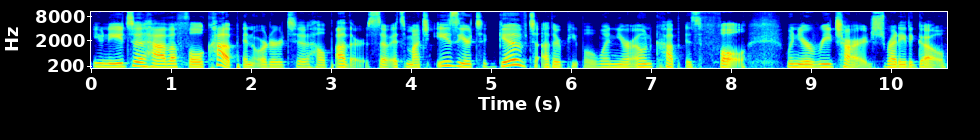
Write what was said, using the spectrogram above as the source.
You need to have a full cup in order to help others. So it's much easier to give to other people when your own cup is full, when you're recharged, ready to go.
